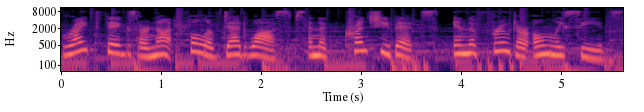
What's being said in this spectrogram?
ripe figs are not full of dead wasps and the crunchy bits in the fruit are only seeds.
